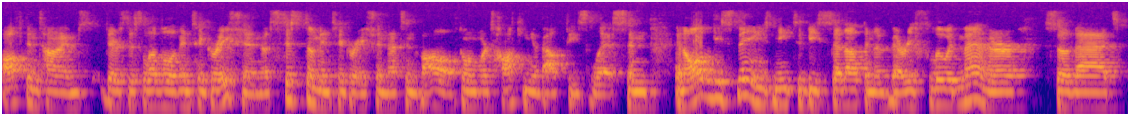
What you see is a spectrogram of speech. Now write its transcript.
oftentimes there's this level of integration, of system integration that's involved when we're talking about these lists. And, and all of these things need to be set up in a very fluid manner so that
